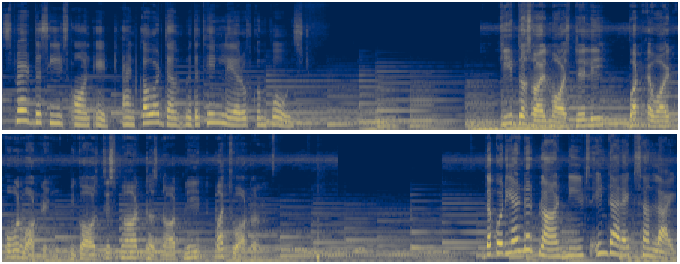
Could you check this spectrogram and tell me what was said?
spread the seeds on it, and cover them with a thin layer of compost. Keep the soil moist daily but avoid overwatering because this plant does not need much water. The coriander plant needs indirect sunlight,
